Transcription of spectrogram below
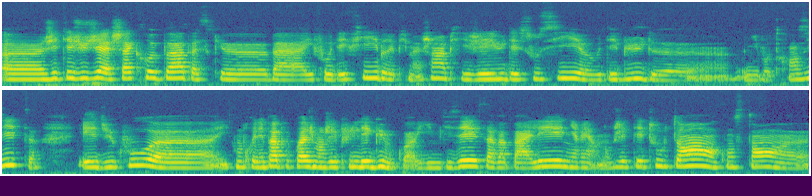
Euh, j'étais jugée à chaque repas parce que bah il faut des fibres et puis machin. Et puis j'ai eu des soucis euh, au début de au niveau transit et du coup euh, il comprenait pas pourquoi je mangeais plus de légumes quoi. Il me disait ça va pas aller ni rien. Donc j'étais tout le temps en constant euh,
